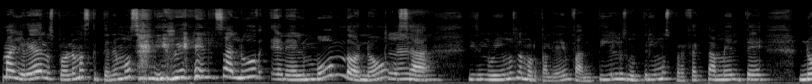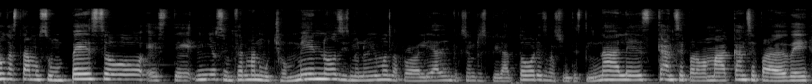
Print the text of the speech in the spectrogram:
mayoría de los problemas que tenemos a nivel salud en el mundo, ¿no? O sea, disminuimos la mortalidad infantil, los nutrimos perfectamente, no gastamos un peso, este, niños se enferman mucho menos, disminuimos la probabilidad de infecciones respiratorias, gastrointestinales, cáncer para mamá, cáncer para bebé,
